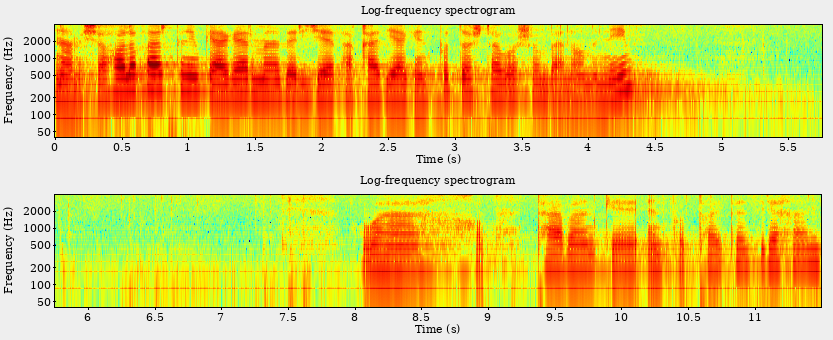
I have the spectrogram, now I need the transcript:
نمیشه. حالا فرض کنیم که اگر من در اینجا فقط یک input داشته باشم به نام name. و خب طبعا که input type پذیره هم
